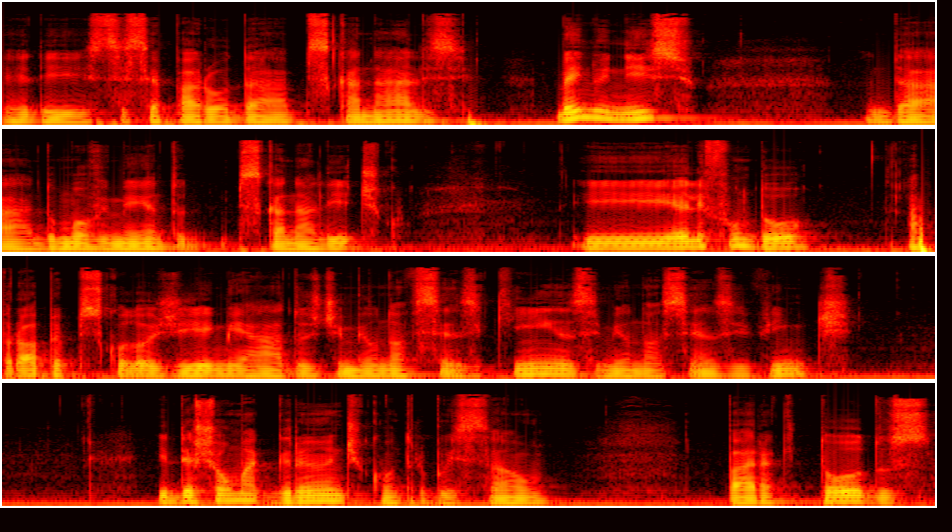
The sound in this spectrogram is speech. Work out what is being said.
Ele se separou da psicanálise bem no início da, do movimento psicanalítico e ele fundou a própria psicologia em meados de 1915, 1920 e deixou uma grande contribuição para que todos,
